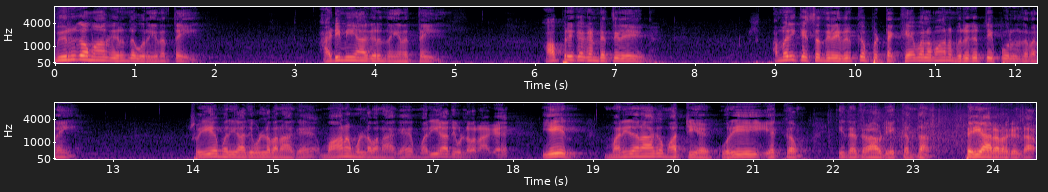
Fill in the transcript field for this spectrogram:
மிருகமாக இருந்த ஒரு இனத்தை அடிமையாக இருந்த இனத்தை ஆப்பிரிக்க கண்டத்திலே அமெரிக்க சந்தையிலே விற்கப்பட்ட கேவலமான மிருகத்தை போலிருந்தவனை சுயமரியாதை உள்ளவனாக மானம் உள்ளவனாக மரியாதை உள்ளவனாக ஏன் மனிதனாக மாற்றிய ஒரே இயக்கம் இந்த திராவிட இயக்கம்தான். பெரியார் அவர்கள்தான்.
